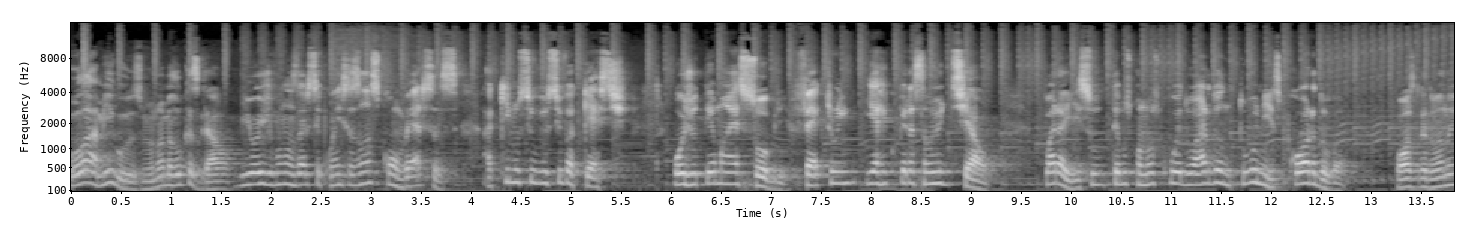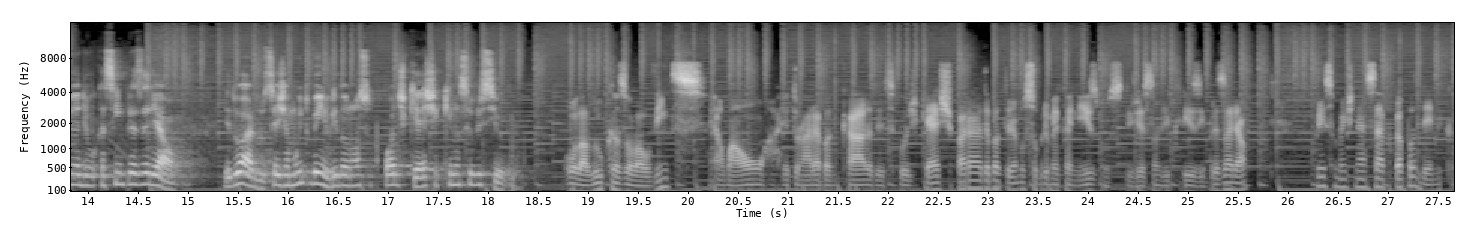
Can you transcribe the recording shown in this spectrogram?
Olá, amigos. Meu nome é Lucas Grau e hoje vamos dar sequências nas conversas aqui no Silvio Silva Cast. Hoje o tema é sobre factoring e a recuperação judicial. Para isso, temos conosco o Eduardo Antunes Córdova, pós-graduando em Advocacia Empresarial. Eduardo, seja muito bem-vindo ao nosso podcast aqui no Silvio Silva. Olá, Lucas. Olá, ouvintes. É uma honra retornar à bancada desse podcast para debatermos sobre mecanismos de gestão de crise empresarial, principalmente nessa época pandêmica,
